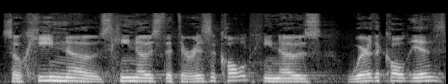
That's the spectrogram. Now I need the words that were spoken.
So he knows, he knows that there is a cult, He knows where the colt is.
